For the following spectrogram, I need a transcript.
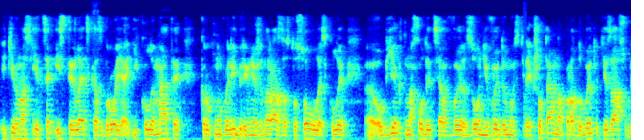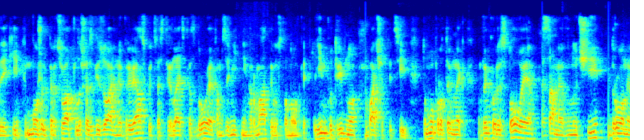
які в нас є. Це і стрілецька зброя, і кулемети крупнокалібрівні вже нараз застосовувались, коли е, об'єкт знаходиться в зоні видимості. Якщо темна пора доби, то ті засоби, які можуть працювати лише з візуальною прив'язкою, це стрілецька зброя, там зенітні гармати, установки. То їм потрібно бачити ціль. Тому противник використовує саме вночі дрони.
